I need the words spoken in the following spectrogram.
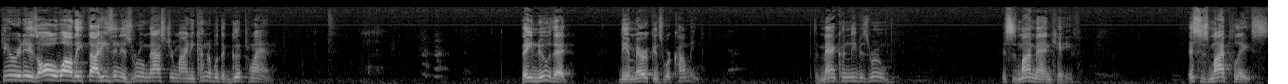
here it is. All the while they thought he's in his room masterminding, coming up with a good plan. They knew that the Americans were coming. But the man couldn't leave his room. This is my man cave. This is my place.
